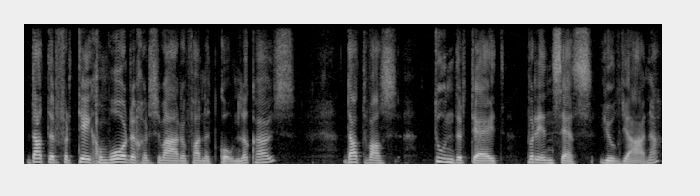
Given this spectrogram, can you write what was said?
dat er vertegenwoordigers waren van het Koninklijk Huis. Dat was toen der tijd prinses Juliana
